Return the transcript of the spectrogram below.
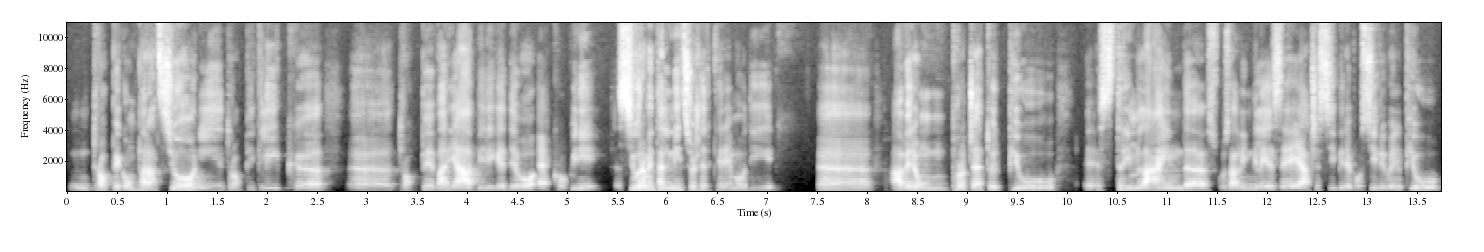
mh, troppe comparazioni, troppi click, eh, troppe variabili che devo... Ecco, quindi sicuramente all'inizio cercheremo di eh, avere un progetto il più eh, streamlined, scusa l'inglese, e accessibile possibile, quindi più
